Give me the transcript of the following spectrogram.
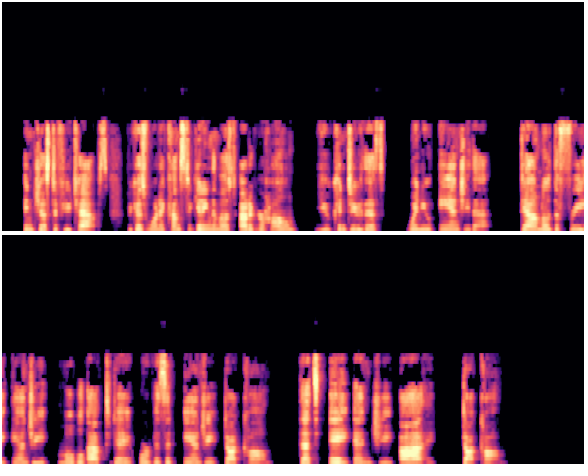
in just a few taps. Because when it comes to getting the most out of your home, you can do this when you Angi that. Download the free Angi mobile app today or visit Angi.com. That's A-N-G-I dot com.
